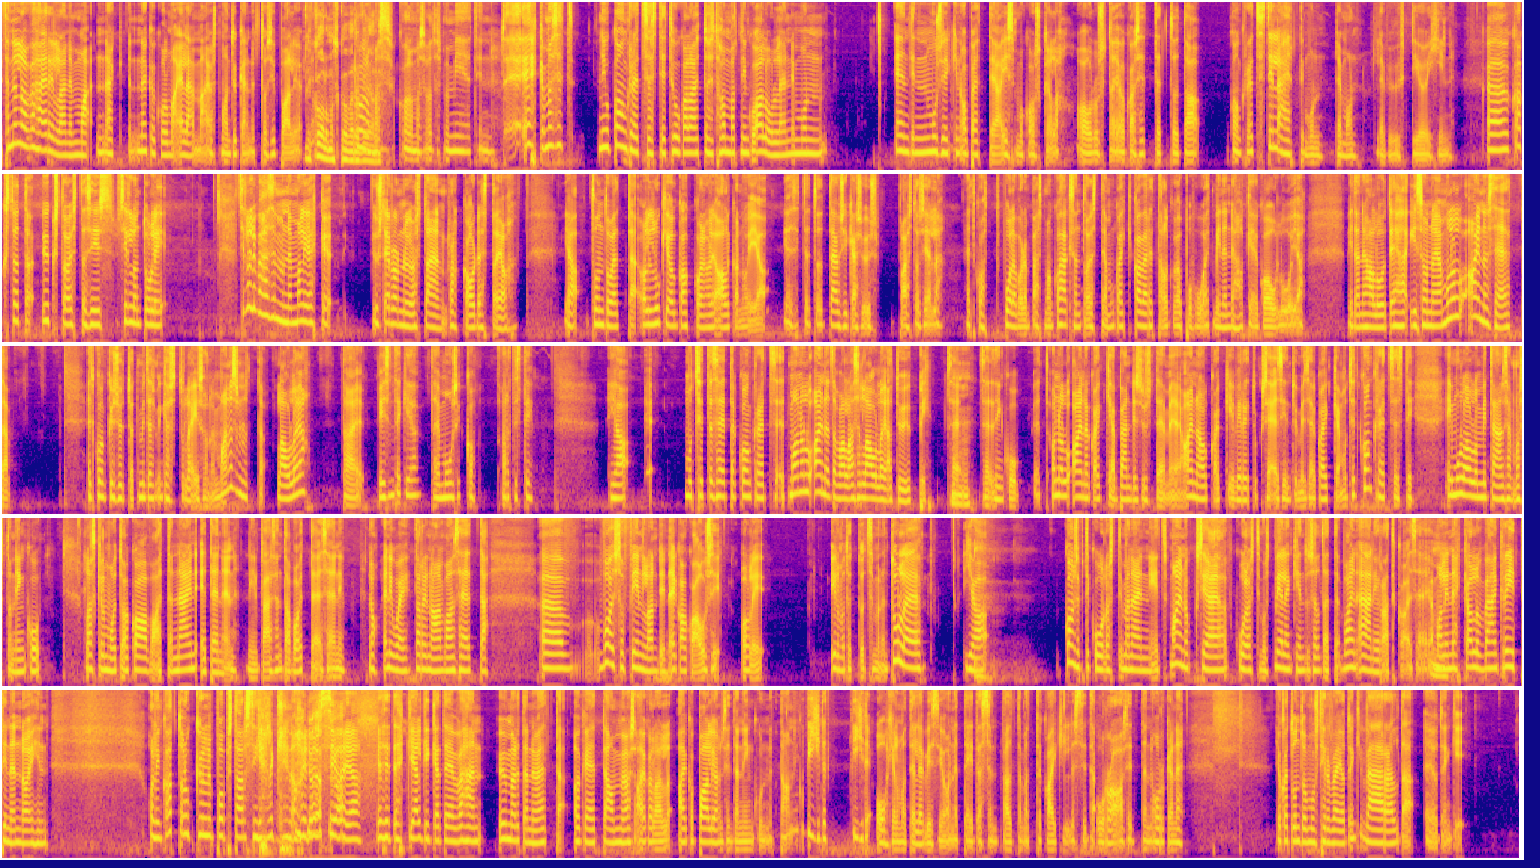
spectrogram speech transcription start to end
että hänellä on vähän erilainen ma- nä- näkökulma elämään, josta mä oon tykännyt tosi paljon. Ja kolmas kaveri kolmas, vielä. kolmas, ootas mä mietin. Ehkä mä sit niinku konkreettisesti, Tuuka laittoi sit hommat niinku alulle, niin mun entinen musiikin opettaja Ismo Koskela Oulusta, joka sitten tota, konkreettisesti lähetti mun demon levyyhtiöihin. Öö, 2011 siis silloin tuli, silloin oli vähän semmoinen, mä olin ehkä just eronnut jostain rakkaudesta ja, ja tuntui, että oli lukion kakkonen oli alkanut ja, ja sitten to, täysikäisyys paistoi siellä. Että kohta puolen vuoden päästä mä oon 18 ja mun kaikki kaverit alkoi jo puhua, että minne ne hakee kouluun ja mitä ne haluaa tehdä isona. Ja mulla on ollut aina se, että, että kun on kysytty, että mitä, mikä se tulee isona, niin mä oon aina sanonut, että laulaja tai biisintekijä tai muusikko, artisti. Ja, mutta sitten se, että konkreettisesti, että mä oon ollut aina tavallaan se laulajatyyppi. Se, mm. se niin kuin, että on ollut aina kaikkia bändisysteemejä ja aina ollut kaikkia virityksiä, esiintymisiä ja kaikkea. Mutta sitten konkreettisesti ei mulla ollut mitään semmoista niin kuin laskelmoitua kaavaa, että näin etenen, niin pääsen tavoitteeseen. No anyway, tarina on vaan se, että Voice of Finlandin eka kausi oli ilmoitettu, että semmoinen tulee ja konsepti kuulosti, mä näin niitä mainoksia ja kuulosti musta mielenkiintoiselta, että vain ääni ratkaisee. Ja mä olin ehkä ollut vähän kriittinen noihin, olin kattonut kyllä Popstarsin jälkeen Idolsia ja, ja sitten ehkä jälkikäteen vähän ymmärtänyt, että okei, okay, että on myös aika, lailla, aika paljon sitä, niin kuin, että on niin kuin viihde, viihdeohjelma televisioon, että ei tässä nyt välttämättä kaikille sitä uraa sitten urkene, joka tuntuu musta hirveän jotenkin väärältä ja jotenkin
